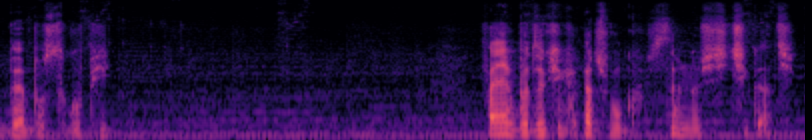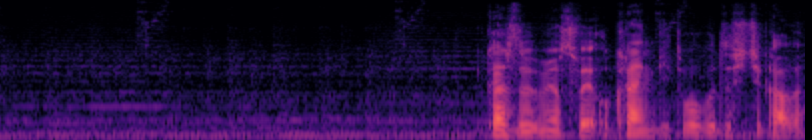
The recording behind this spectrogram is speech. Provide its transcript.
byłem po prostu głupi. Fajnie jakby drugi gracz mógł ze mną się ścigać. Każdy by miał swoje okręgi, to byłoby dość ciekawe.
